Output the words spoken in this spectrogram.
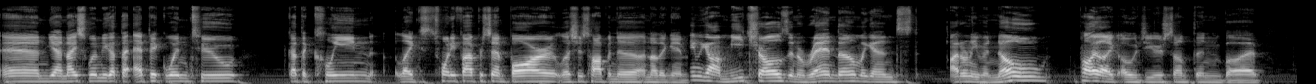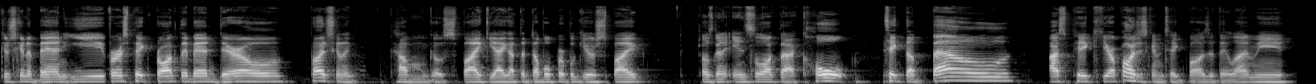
And yeah, nice win. We got the epic win too. Got the clean, like 25% bar. Let's just hop into another game. And we got me, Charles, in a random against I don't even know. Probably like OG or something, but just gonna ban Eve. First pick Brock, they banned Darryl. Probably just gonna have him go Spike. Yeah, I got the double purple gear Spike. So I was gonna insta-lock that Colt. Take the Belle. Last pick here. I'm probably just gonna take Buzz if they let me.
